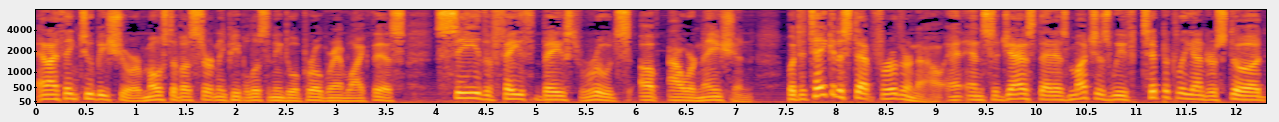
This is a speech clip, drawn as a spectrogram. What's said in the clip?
and I think, to be sure, most of us, certainly people listening to a program like this, see the faith based roots of our nation. But to take it a step further now and, and suggest that as much as we've typically understood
